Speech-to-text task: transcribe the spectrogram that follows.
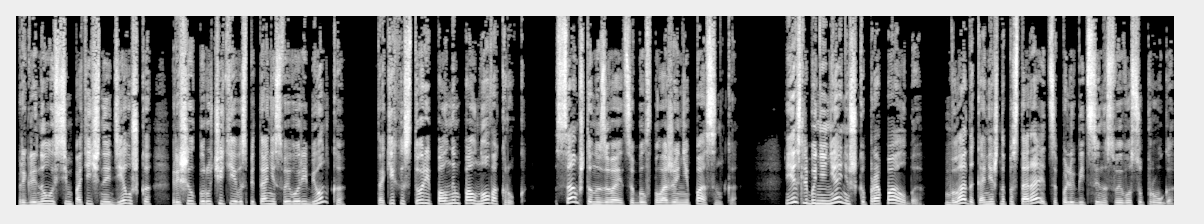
Приглянулась симпатичная девушка, решил поручить ей воспитание своего ребенка? Таких историй полным-полно вокруг. Сам, что называется, был в положении пасынка. Если бы не нянюшка, пропал бы. Влада, конечно, постарается полюбить сына своего супруга.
